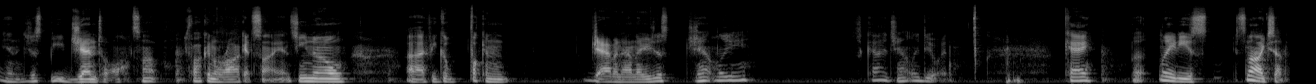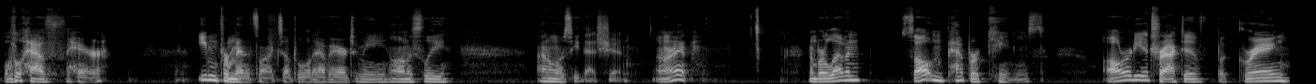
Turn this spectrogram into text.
And just be gentle. It's not fucking rocket science. You know, uh, if you go fucking jabbing down there, you just gently, just gotta gently do it. Okay? But ladies, it's not acceptable to have hair. Even for men, it's not acceptable to have hair to me, honestly. I don't want to see that shit. All right? Number 11, Salt and Pepper Kings. Already attractive, but graying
